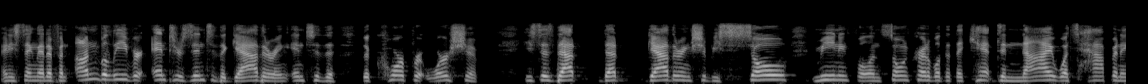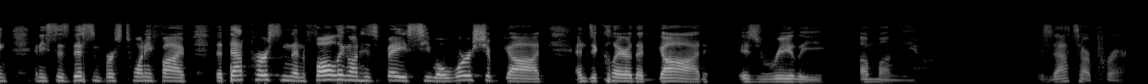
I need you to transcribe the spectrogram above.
and he's saying that if an unbeliever enters into the gathering, into the, the corporate worship, he says that that gathering should be so meaningful and so incredible that they can't deny what's happening. And he says this in verse 25 that that person then falling on his face, he will worship God and declare that God is really among you. Is that's our prayer.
